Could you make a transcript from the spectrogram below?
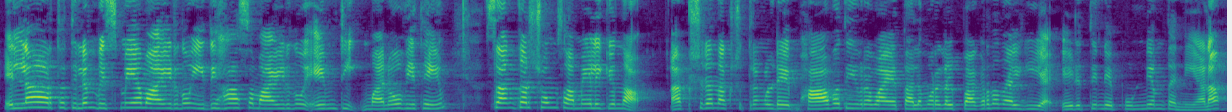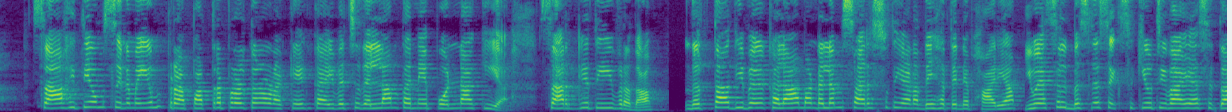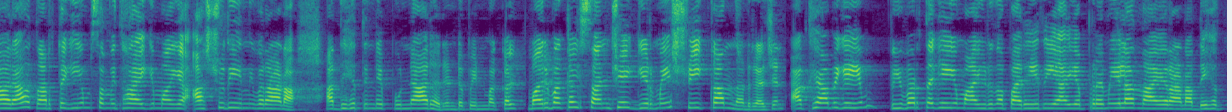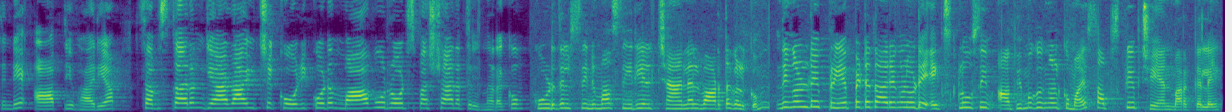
എല്ലാ അർത്ഥത്തിലും വിസ്മയമായിരുന്നു ഇതിഹാസമായിരുന്നു എം ടി മനോവ്യഥയും സംഘർഷവും സമ്മേളിക്കുന്ന അക്ഷര നക്ഷത്രങ്ങളുടെ ഭാവതീവ്രമായ തലമുറകൾ പകർന്നു നൽകിയ എഴുത്തിന്റെ പുണ്യം തന്നെയാണ്. സാഹിത്യവും സിനിമയും പ്ര- പത്രപ്രവർത്തനങ്ങളൊക്കെ കൈവച്ചതെല്ലാം തന്നെ പൊന്നാക്കിയ സർഗതീവ്രത നൃത്താധ്യാപക കലാമണ്ഡലം സരസ്വതിയാണ് അദ്ദേഹത്തിന്റെ ഭാര്യ. യു എസ് എൽ ബിസിനസ് എക്സിക്യൂട്ടീവായ സിതാര നർത്തകിയും സംവിധായകയുമായ അശ്വതി എന്നിവരാണ് അദ്ദേഹത്തിന്റെ പുന്നാര രണ്ട് പെൺമക്കൾ. മരുമക്കൾ സഞ്ജയ് ഗിർമേ ശ്രീകാന്ത് നടരാജൻ. അധ്യാപികയും വിവർത്തകയുമായിരുന്ന പരേതിയായ പ്രമീള നായരാണ് അദ്ദേഹത്തിന്റെ ആദ്യ ഭാര്യ. സംസ്കാരം വ്യാഴാഴ്ച കോഴിക്കോട് മാവൂർ റോഡ് ശ്മശാനത്തിൽ നടക്കും. കൂടുതൽ സിനിമ സീരിയൽ ചാനൽ വാർത്തകൾക്കും നിങ്ങളുടെ പ്രിയപ്പെട്ട താരങ്ങളുടെ എക്സ്ക്ലൂസീവ് അഭിമുഖങ്ങൾക്കുമായി സബ്സ്ക്രൈബ് ചെയ്യാൻ മറക്കല്ലേ?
